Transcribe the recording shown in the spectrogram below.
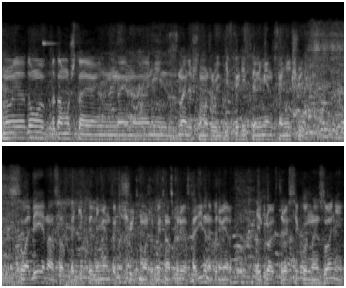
Ну, я думаю, потому что, наверное, они знали, что, может быть, в каких-то элементах они чуть слабее нас, а в каких-то элементах чуть, может быть, нас превосходили, например, игрой в трехсекундной зоне.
